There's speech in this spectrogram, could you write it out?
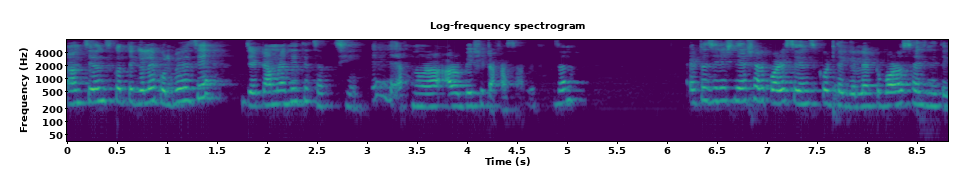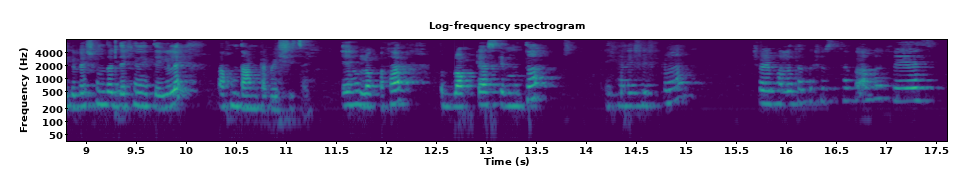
কারণ চেঞ্জ করতে গেলে বলবে যে, যেটা আমরা নিতে চাচ্ছি এখন ওরা আরও বেশি টাকা চাবে, জানো? একটা জিনিস নিয়ে আসার পরে চেঞ্জ করতে গেলে, একটু বড় সাইজ নিতে গেলে, সুন্দর দেখে নিতে গেলে, তখন দামটা বেশি চাই। এই হলো কথা। তো ব্লগটা আজকের মতো। এখানে শেষ করলাম। সবাই ভালো থাকো, সুস্থ থাকো। আল্লাহ হাফেজ।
